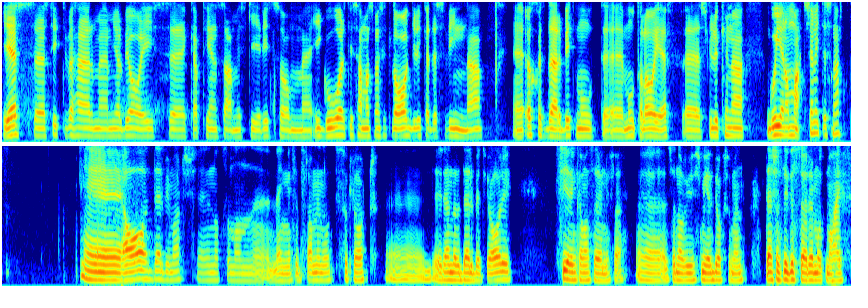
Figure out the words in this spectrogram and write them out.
Yes, eh, sitter vi här med Mjölby AIs eh, kapten Sami Skiri som eh, igår tillsammans med sitt lag lyckades vinna Eh, Östgötaderbyt mot eh, Motala AIF. Eh, skulle kunna gå igenom matchen lite snabbt? ja, derbymatch är något som man länge sett fram emot såklart. det är det enda derbyt vi har i serien kan man säga ungefär. sen har vi ju Smedby också, men det känns lite större mot MIF.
